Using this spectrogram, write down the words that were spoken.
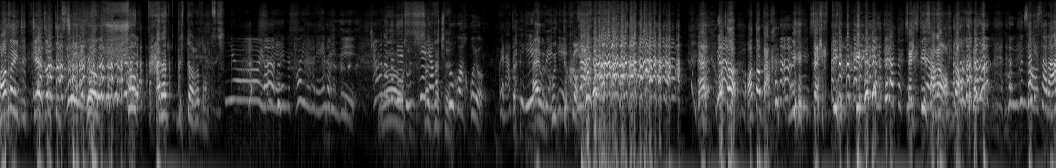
хоолоо хийж чээ зурд үзсэн. Йоо шууд хараад гэртээ ороод унтчих. Йоо ямар амар той ямар амар юм бэ? Чамд одоо тэгээд үнэхээр ямар ч дүүх байхгүй юу? Үгүй надад нэг ийм үг. Яа, одоо одоо дарах нэг салхитын салхитын сараа болдоо. Хөнгөн Салхи сараа.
